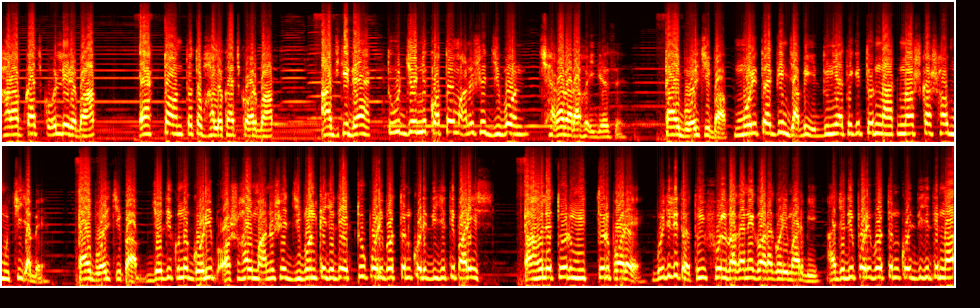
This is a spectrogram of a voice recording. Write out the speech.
খারাপ কাজ করলি রে বাপ একটা অন্তত ভালো কাজ কর বাপ। আজকে দেখ তোর জন্য কত মানুষের জীবন ছেড়া বেড়া হয়ে গেছে। তাই বলছি বাপ মরি তো একদিন যাবি দুনিয়া থেকে তোর নাক নস্কা সব মুচি যাবে। তাই বলছি বাপ যদি কোনো গরিব অসহায় মানুষের জীবনকে যদি একটু পরিবর্তন করে দিয়ে যেতে পারিস তাহলে তোর মৃত্যুর পরে, বুঝলি তো, তুই ফুল বাগানে গড়াগড়ি মারবি। আর যদি পরিবর্তন করে দিয়ে যেতে না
